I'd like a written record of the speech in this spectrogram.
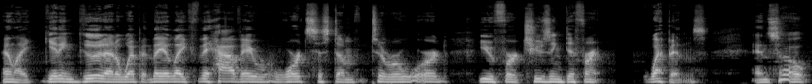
and like getting good at a weapon. They like they have a reward system to reward you for choosing different weapons. And so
